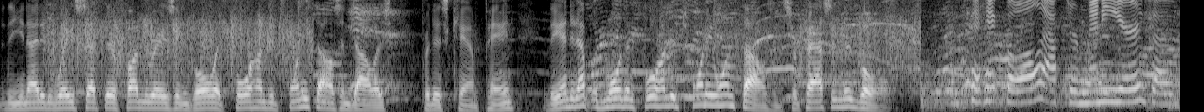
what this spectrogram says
The United Way set their fundraising goal at $420,000 for this campaign. They ended up with more than 421,000, surpassing their goal. To hit goal after many years of,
